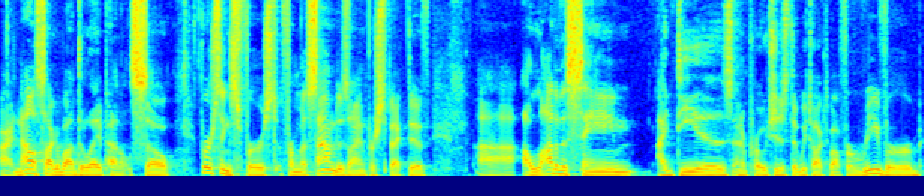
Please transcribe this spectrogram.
All right, now let's talk about delay pedals. So first things first, from a sound design perspective, uh, a lot of the same ideas and approaches that we talked about for reverb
